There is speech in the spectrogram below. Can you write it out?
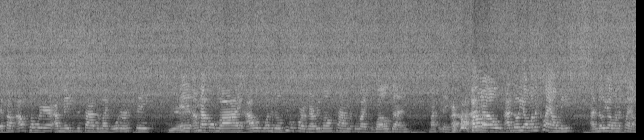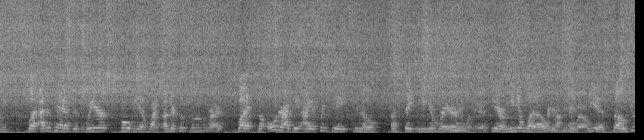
If I'm out somewhere, I may decide to like order a steak. Yeah. And I'm not gonna lie, I was one of those people for a very long time that be like, "Well done, my steak." I know, I know y'all want to clown me. I know y'all want to clown me, but I just have this weird phobia of like undercooked food. right. But the older I get, I appreciate, you know, a steak medium rare. Medium well, yeah. Yeah, medium well. I get my medium And- well. Yeah, so you,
